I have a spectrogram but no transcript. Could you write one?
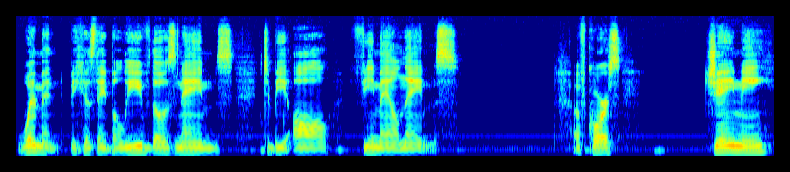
women because they believe those names to be all female names. Of course, Jamie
